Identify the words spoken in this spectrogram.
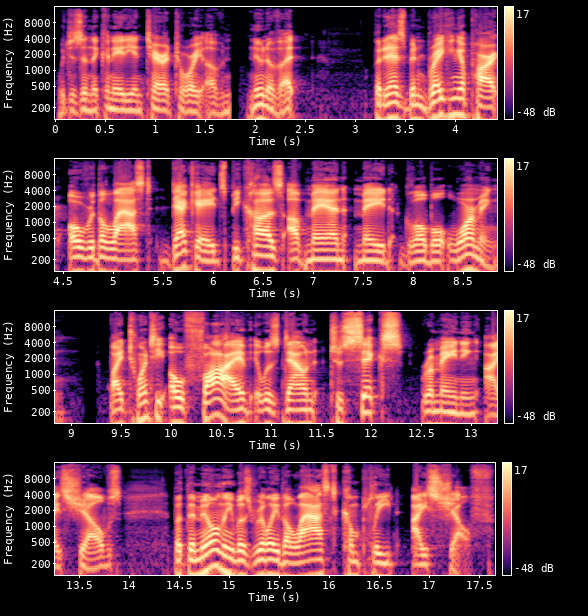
which is in the Canadian territory of Nunavut, but it has been breaking apart over the last decades because of man made global warming. By 2005, it was down to six remaining ice shelves but the Milne was really the last complete ice shelf.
